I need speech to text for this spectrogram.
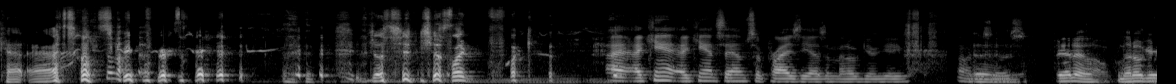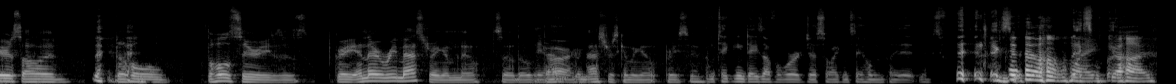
cat ass on screen for a second. just just like fuck. I, I can't I can't say I'm surprised he has a Metal Gear game on his Uh, list. Yeah, no. Oh. Metal Gear Solid, the whole the whole series is great, and they're remastering them now. So the They that are. remaster's coming out pretty soon. I'm taking days off of work just so I can stay home and play it next. next oh my month. god!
